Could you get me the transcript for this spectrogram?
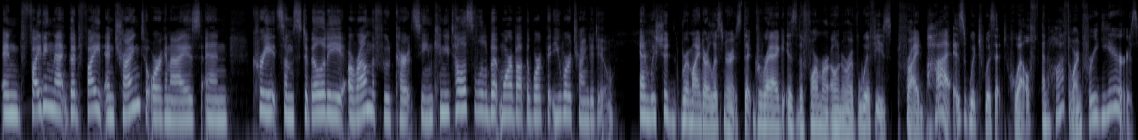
in fighting that good fight and trying to organize and create some stability around the food cart scene. Can you tell us a little bit more about the work that you were trying to do? And we should remind our listeners that Greg is the former owner of Whiffy's Fried Pies, which was at 12th and Hawthorne for years.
